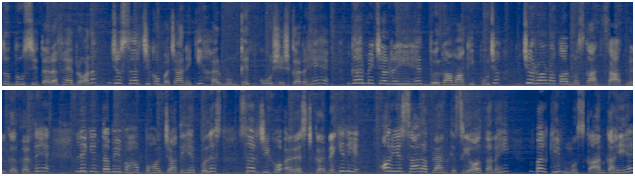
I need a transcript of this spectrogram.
तो दूसरी तरफ़ है रौनक, जो सर जी को बचाने की हर मुमकिन कोशिश कर रहे हैं। घर में चल रही है दुर्गा माँ की पूजा, जो रौनक और मुस्कान साथ मिलकर करते हैं, लेकिन तभी वहाँ पहुँच जाती है पुलिस सर जी को अरेस्ट करने के लिए। और ये सारा प्लान किसी और का नहीं, बल्कि मुस्कान का ही है,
